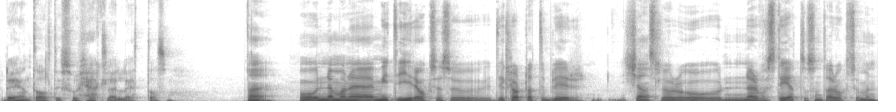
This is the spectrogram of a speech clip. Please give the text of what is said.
det är inte alltid så jäkla lätt alltså. Nej. Och när man är mitt i det också så det är klart att det blir känslor och nervositet och sånt där också. Men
